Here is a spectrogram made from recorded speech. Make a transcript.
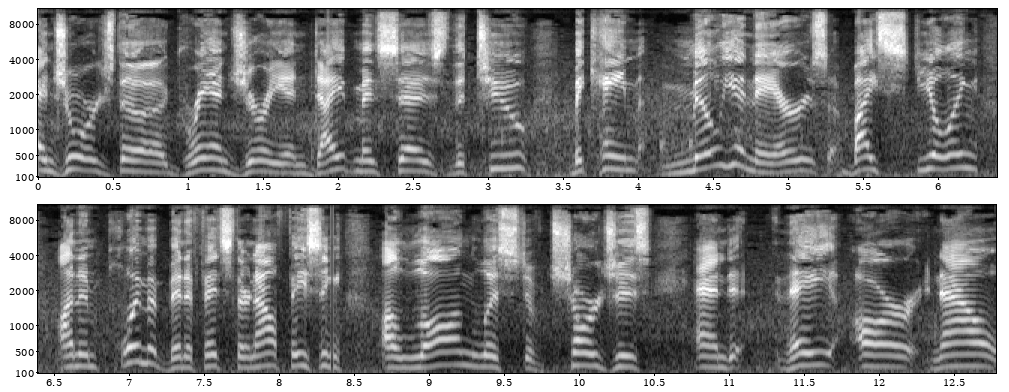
And George, the grand jury indictment says the two became millionaires by stealing unemployment benefits. They're now facing a long list of charges, and they are now.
